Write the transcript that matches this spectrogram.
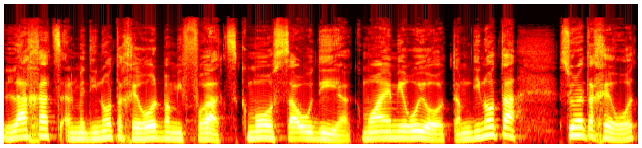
לחץ על מדינות אחרות במפרץ, כמו סעודיה, כמו האמירויות, המדינות הסוניות האחרות,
